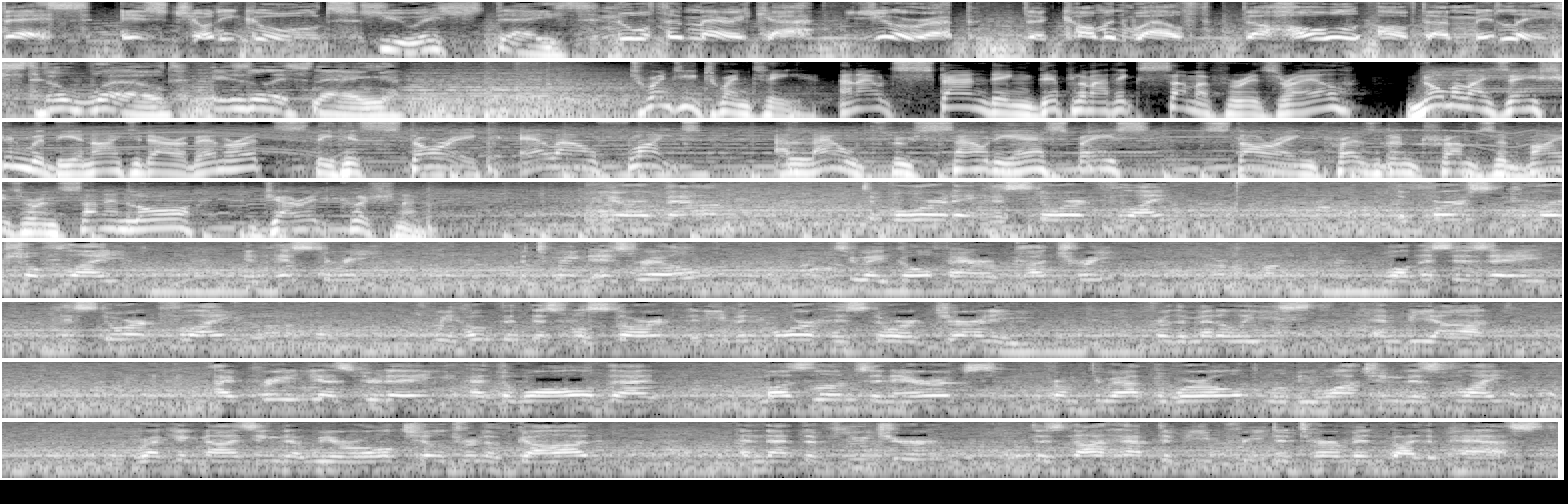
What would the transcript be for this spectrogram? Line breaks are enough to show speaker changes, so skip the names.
This is Jonny Gould's Jewish State. North America, Europe, the Commonwealth, the whole of the Middle East. The world is listening.
2020, an outstanding diplomatic summer for Israel. Normalization with the United Arab Emirates, the historic El Al flight allowed through Saudi airspace, starring President Trump's advisor and son in law, Jared Kushner.
We are about to board a historic flight, the first commercial flight in history between Israel to a Gulf Arab country. While this is a historic flight, we hope that this will start an even more historic journey for the Middle East and beyond. I prayed yesterday at the wall that Muslims and Arabs from throughout the world will be watching this flight, recognizing that we are all children of God and that the future does not have to be predetermined by the past.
